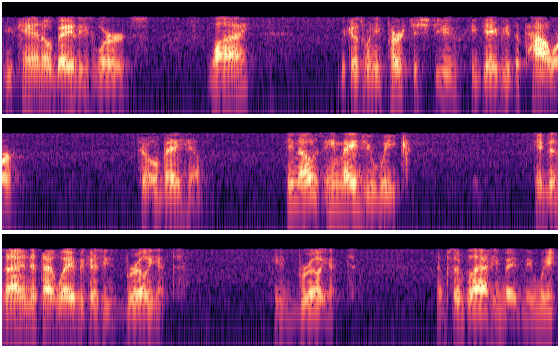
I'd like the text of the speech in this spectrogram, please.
You can obey these words. Why? Because when He purchased you, He gave you the power to obey Him. He knows He made you weak. He designed it that way because He's brilliant. He's brilliant. I'm so glad he made me weak.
